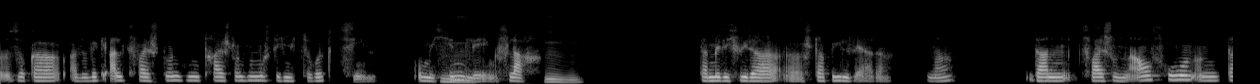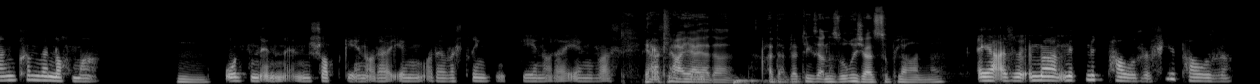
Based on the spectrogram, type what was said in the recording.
äh, sogar also, wirklich alle 2 Stunden, 3 Stunden musste ich mich zurückziehen und mich Mhm. hinlegen, flach. Mhm. Damit ich wieder, äh, stabil werde, ne? Dann 2 Stunden ausruhen und dann können wir noch mal Mhm. unten in in 'n Shop gehen oder irgend oder was trinken gehen oder irgendwas Ja klar, ja, ja, da da bleibt nix anderes übrig, als zu planen, ne? Ja, also, immer mit mit Pause, viel Pause.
